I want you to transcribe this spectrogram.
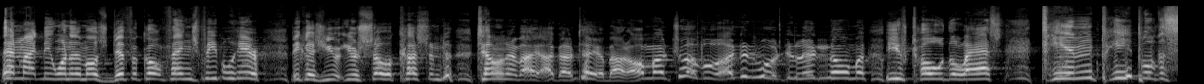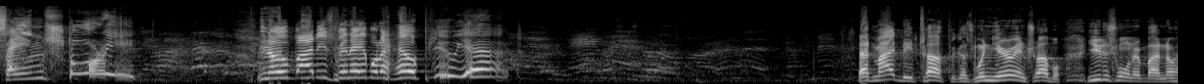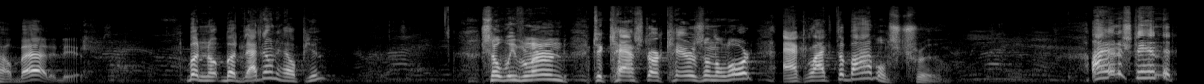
That might be one of the most difficult things people hear because you're, you're so accustomed to telling everybody, I got to tell you about all my trouble. I just want to let you know my. You've told the last 10 people the same story. Nobody's been able to help you yet. That might be tough because when you're in trouble, you just want everybody to know how bad it is. But no, but that don't help you. So we've learned to cast our cares on the Lord, act like the Bible's true. I understand that.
